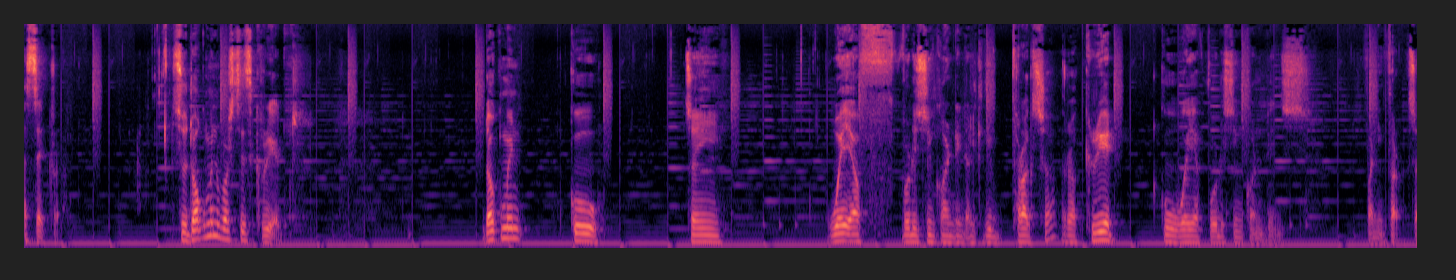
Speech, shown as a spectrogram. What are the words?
एसेट्रा सो डकुमेन्ट भर्सेस क्रिएट डकुमेन्टको चाहिँ वे अफ प्रड्युसिङ कन्टेन्ट अलिकति फरक छ र क्रिएटको वे अफ प्रड्युसिङ कन्टेन्ट्स पनि फरक छ।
